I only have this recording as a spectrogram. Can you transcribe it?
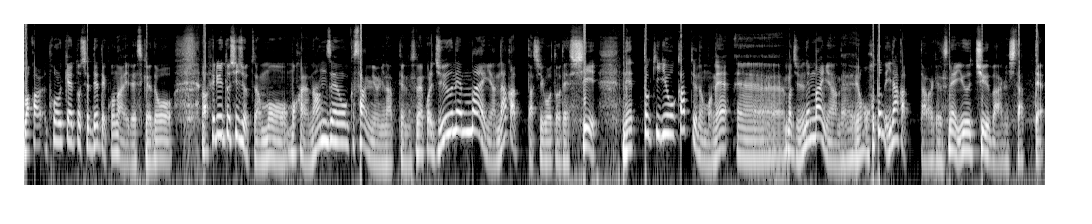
わか統計として出てこないですけどアフィリエイト市場っていうのはもうもはや何千億産業になってるんですね。これ10年前にはなかった仕事ですしネット起業家っていうのもね、えー、まあ、10年前にはねほとんどいなかったわけですね。YouTuber にしたって。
